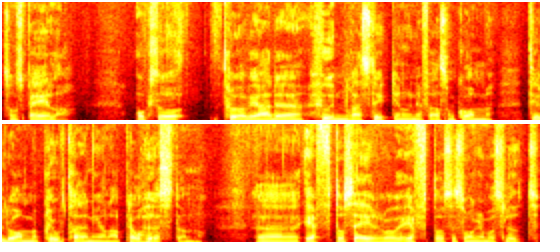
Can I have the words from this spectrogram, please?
som spelar. Och så tror jag vi hade hundra stycken ungefär som kom till de provträningarna på hösten. Eh, efter serier och efter säsongen var slut.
